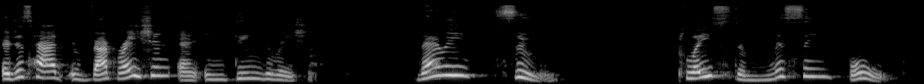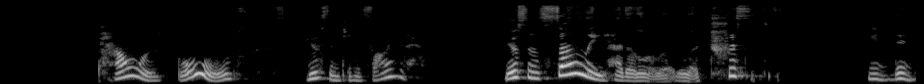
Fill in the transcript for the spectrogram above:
It just had evaporation and indignation. Very soon, place the missing bulb. Powered bulbs? Wilson didn't find that. Wilson suddenly had a little electricity. He did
